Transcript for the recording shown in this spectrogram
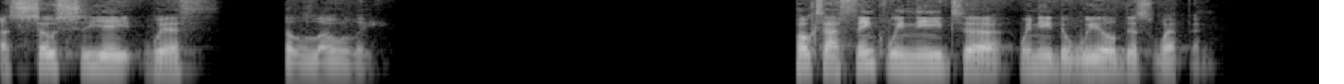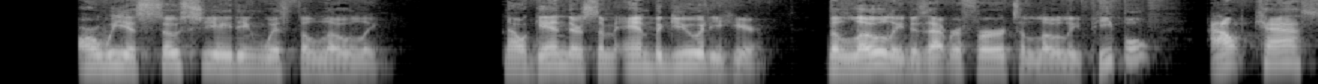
Associate with the lowly. Folks, I think we need to, we need to wield this weapon. Are we associating with the lowly? Now, again, there's some ambiguity here. The lowly, does that refer to lowly people, outcasts,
